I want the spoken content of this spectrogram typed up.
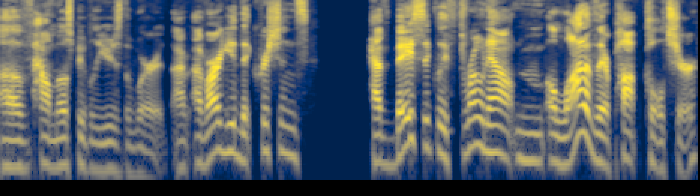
of how most people use the word. I've, I've argued that Christians have basically thrown out a lot of their pop culture,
